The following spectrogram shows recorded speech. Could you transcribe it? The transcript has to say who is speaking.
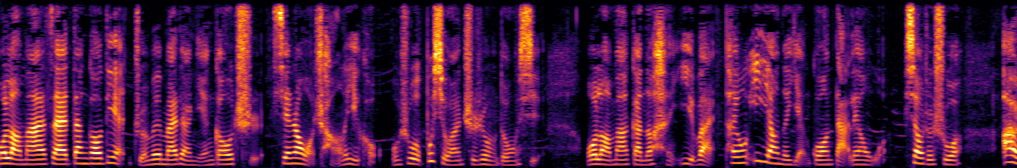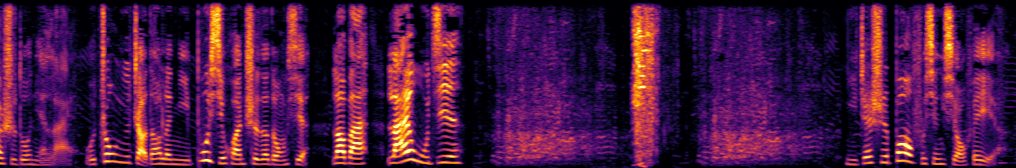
Speaker 1: 我老妈在蛋糕店准备买点年糕吃先让我尝了一口。我说我不喜欢吃这种东西。我老妈感到很意外她用异样的眼光打量我笑着说二十多年来我终于找到了你不喜欢吃的东西。老板来五斤。你这是报复性消费呀。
